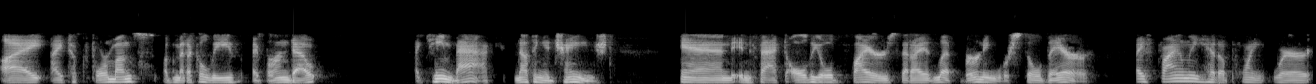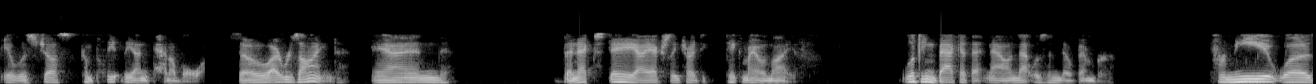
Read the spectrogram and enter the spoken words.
I, I took four months of medical leave. I burned out. I came back. Nothing had changed. And in fact, all the old fires that I had left burning were still there. I finally hit a point where it was just completely untenable. So I resigned. And the next day, I actually tried to take my own life. Looking back at that now, and that was in November. For me, it was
